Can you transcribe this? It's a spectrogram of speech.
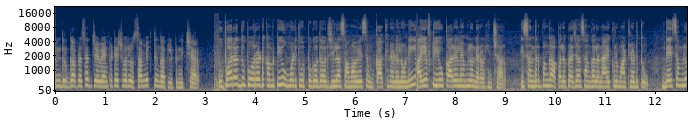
ఎం దుర్గాప్రసాద్ జె వెంకటేశ్వర్లు సంయుక్తంగా పిలుపునిచ్చారు. ఉపారద్దు పోరాట కమిటీ ఉమ్మడి తూర్పుగోదావరి జిల్లా సమావేశం కాకినాడలోని ఐఎఫ్టియు కార్యాలయంలో నిర్వహించారు. ఈ సందర్భంగా పలు ప్రజా సంఘాల నాయకులు మాట్లాడుతూ దేశంలో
